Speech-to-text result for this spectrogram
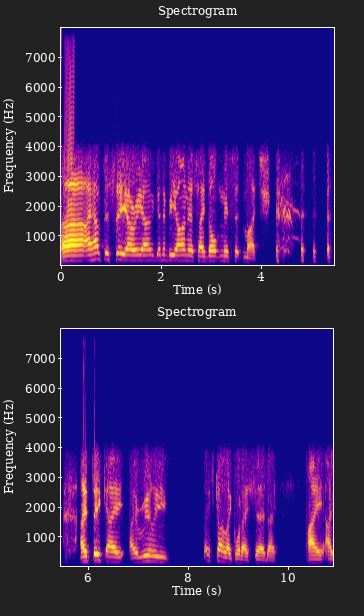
Uh, I have to say, Ari, I'm going to be honest. I don't miss it much. I think I, I really. It's kind of like what I said. I, I, I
